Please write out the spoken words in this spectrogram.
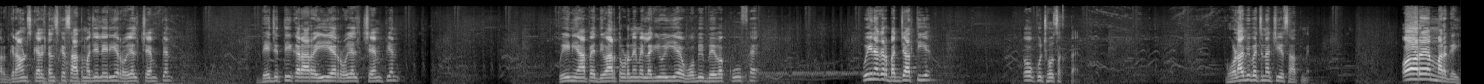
और ग्राउंड स्केलेटन्स के साथ मज़े ले रही है रॉयल चैंपियन बेजती करा रही है रॉयल चैंपियन क्वीन यहाँ पे दीवार तोड़ने में लगी हुई है, वो भी बेवकूफ़ है। क्वीन अगर बच जाती है तो कुछ हो सकता है। घोड़ा भी बचना चाहिए साथ में। और मर गई।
